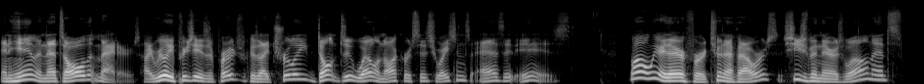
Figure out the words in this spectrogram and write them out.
and him, and that's all that matters. I really appreciate his approach because I truly don't do well in awkward situations as it is. Well, we were there for two and a half hours. She's been there as well, and it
